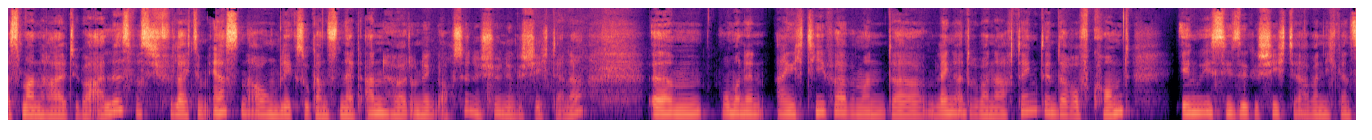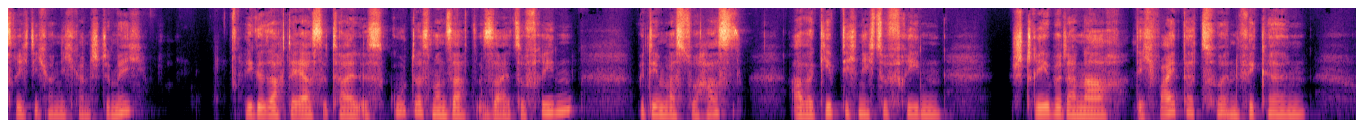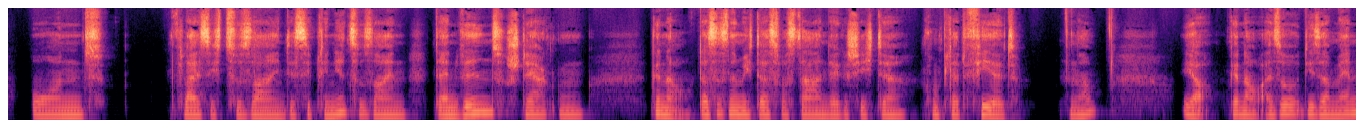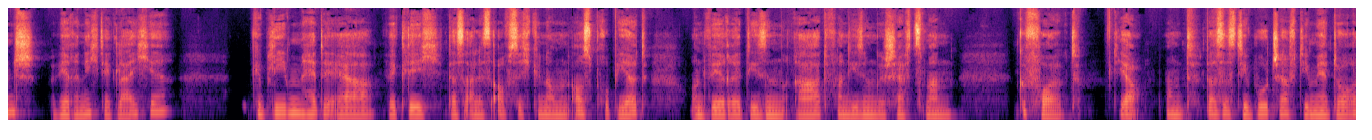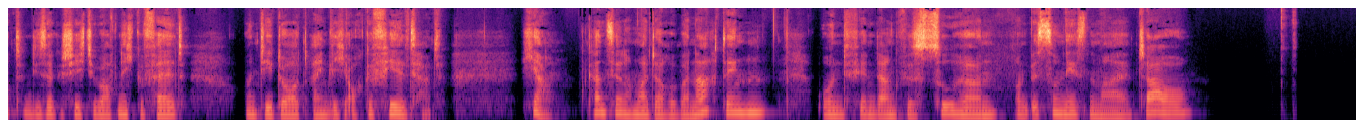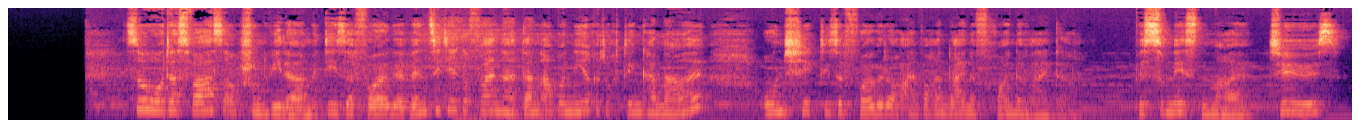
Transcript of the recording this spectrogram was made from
dass man halt über alles, was sich vielleicht im ersten Augenblick so ganz nett anhört und denkt, ist ja eine schöne Geschichte, ne? Ähm, wo man dann eigentlich tiefer, wenn man da länger drüber nachdenkt, denn darauf kommt, irgendwie ist diese Geschichte aber nicht ganz richtig und nicht ganz stimmig. Wie gesagt, der erste Teil ist gut, dass man sagt, sei zufrieden mit dem, was du hast, aber gib dich nicht zufrieden, strebe danach, dich weiterzuentwickeln und fleißig zu sein, diszipliniert zu sein, deinen Willen zu stärken. Genau, das ist nämlich das, was da in der Geschichte komplett fehlt. Ne? Ja, genau. Also dieser Mensch wäre nicht der gleiche geblieben, hätte er wirklich das alles auf sich genommen, ausprobiert und wäre diesen Rat von diesem Geschäftsmann gefolgt. Ja, und das ist die Botschaft, die mir dort in dieser Geschichte überhaupt nicht gefällt und die dort eigentlich auch gefehlt hat. Ja, kannst ja nochmal darüber nachdenken und vielen Dank fürs Zuhören und bis zum nächsten Mal. Ciao. So, das war's auch schon wieder mit dieser Folge. Wenn sie dir gefallen hat, dann abonniere doch den Kanal und schick diese Folge doch einfach an deine Freunde weiter. Bis zum nächsten Mal. Tschüss.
